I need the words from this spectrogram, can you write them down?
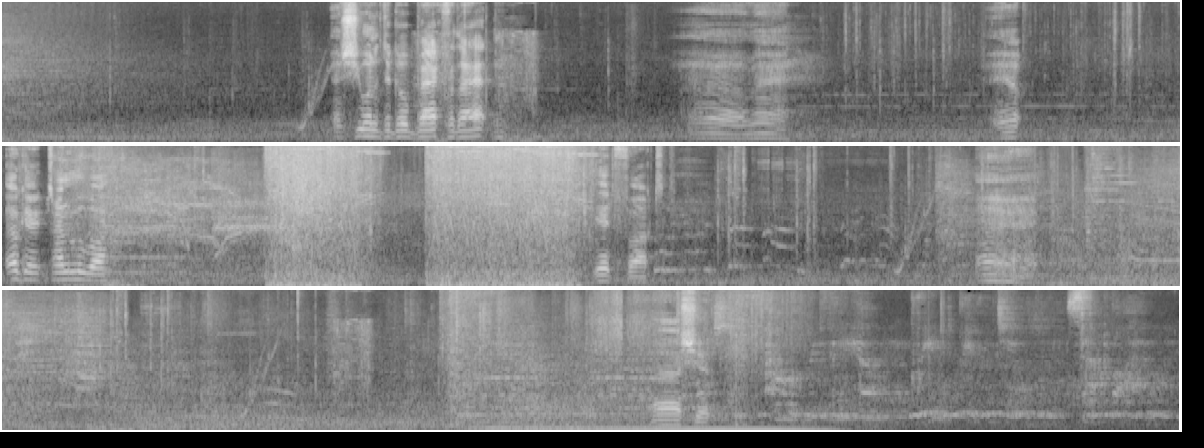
And she wanted to go back for that? Okay, time to move on. Get fucked. Alright. Ah, shit.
